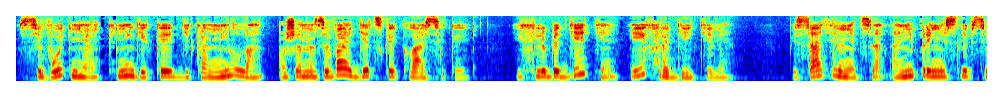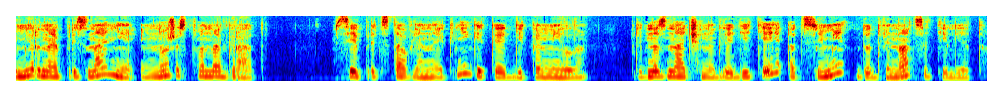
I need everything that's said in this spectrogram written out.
Сегодня книги Кейт Камилла уже называют детской классикой. Их любят дети и их родители. Писательницы они принесли всемирное признание и множество наград. Все представленные книги Кейт Камилла предназначены для детей от 7 до 12 лет.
